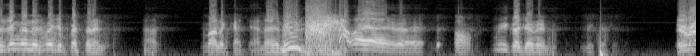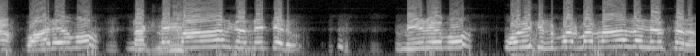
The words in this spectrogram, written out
నిజంగా నిజమే చెప్పేస్తానండి. సార్ మన ఖజానా అండి. మీ ఖజానా అండి మీ ఖజానా. ఏమరా? వాడేమో నక్సలైట్ నెట్టాడు. మీరేమో పోలీస్ ఇన్ఫార్మర్ లా చేస్తారు.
